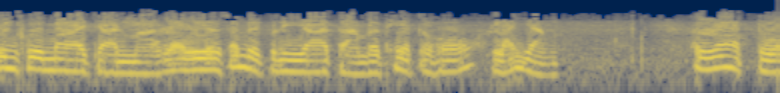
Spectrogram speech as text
เป็นครูบาอาจารย์มา เราเรียนสำเร็จปริญญาต่างประเทศโอ้โหหลายอย่าง รอบตัว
